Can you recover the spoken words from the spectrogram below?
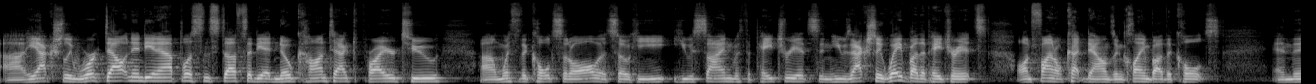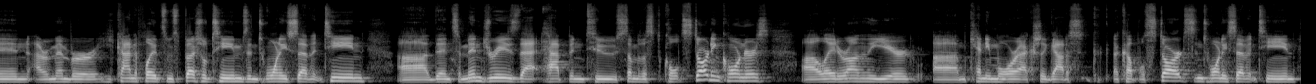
Uh, he actually worked out in Indianapolis and stuff. Said he had no contact prior to um, with the Colts at all. And so he he was signed with the Patriots, and he was actually waived by the Patriots on final cutdowns and claimed by the Colts. And then I remember he kind of played some special teams in 2017. Uh, then some injuries that happened to some of the Colts starting corners uh, later on in the year. Um, Kenny Moore actually got a, a, couple starts in 2017.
